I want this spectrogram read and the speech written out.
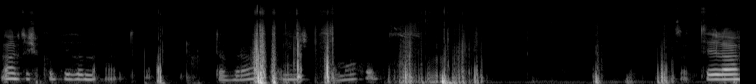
No ktoś kupił chyba. Dobra, samochód. Tyle.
